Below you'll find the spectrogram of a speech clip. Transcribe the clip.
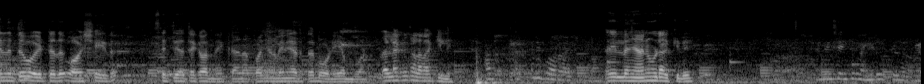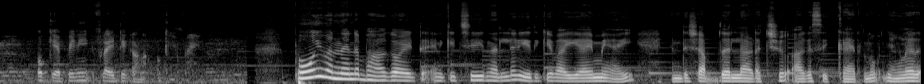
എന്നിട്ട് പോയിട്ട് അത് വാഷ് ചെയ്ത് സെറ്റ് ചെയ്തിട്ടൊക്കെ വന്നേക്കാണ്. അപ്പോൾ ഞങ്ങൾ ഇനി അടുത്ത ബോഡി ചെയ്യാൻ പോകണം വെള്ളയൊക്കെ കളറാക്കില്ലേ ഇല്ല ഞാനിവിടെ ആക്കിയില്ലേ? ഓക്കെ അപ്പം ഇനി ഫ്ലൈറ്റിൽ കാണാം. ഓക്കെ ബൈ പോയി വന്നതിന്റെ ഭാഗമായിട്ട് എനിക്ക് ഇച്ചിരി നല്ല രീതിക്ക് വയ്യായ്മയായി. എന്റെ ശബ്ദമെല്ലാം അടച്ചു ആകെ സിക്കായിരുന്നു ഞങ്ങൾ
